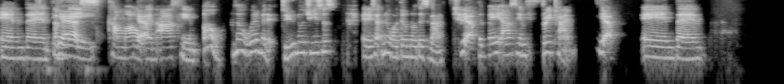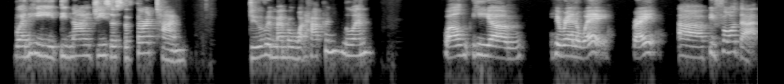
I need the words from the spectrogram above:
And then a Yes. maid come out Yeah. and ask him, "Oh no, wait a minute, do you know Jesus?" And he said, "No, I don't know this guy." yeah. The maid asked him three times, Yeah. and then when he denied Jesus the third time, do you remember what happened, Luan? Well, he um he ran away, right? Uh, before that,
